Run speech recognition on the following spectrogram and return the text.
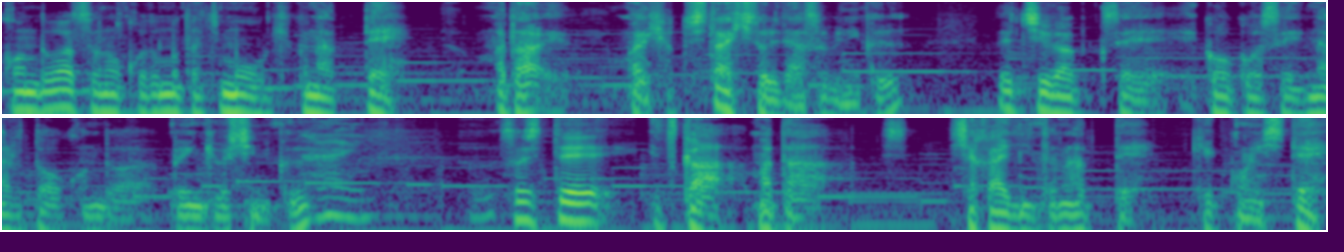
今度はその子どもたちも大きくなってまた、まあ、ひょっとしたら一人で遊びに来る。で中学生高校生になると今度は勉強しに来る、はい、そしていつかまた社会人となって結婚して、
